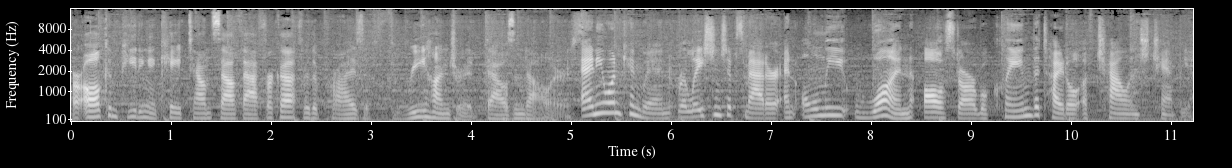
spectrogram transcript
are all competing in Cape Town, South Africa for the prize of $300,000. Anyone can win, relationships matter, and only one All Star will claim the title of Challenge Champion.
